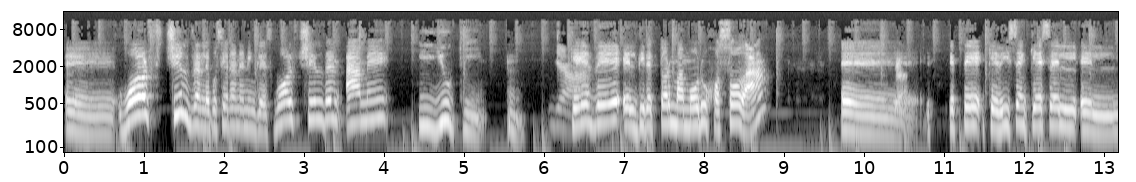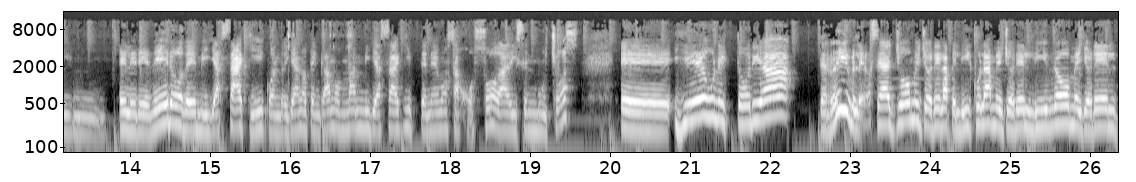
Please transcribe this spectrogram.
Eh, Wolf Children le pusieron en inglés. Wolf Children, Ame y Yuki, que es de el director Mamoru Hosoda. eh, este que dicen que es el, el, el heredero de Miyazaki. Cuando ya no tengamos más Miyazaki, tenemos a Hosoda, dicen muchos. Eh, y es una historia terrible. O sea, yo me lloré la película, me lloré el libro, me lloré el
